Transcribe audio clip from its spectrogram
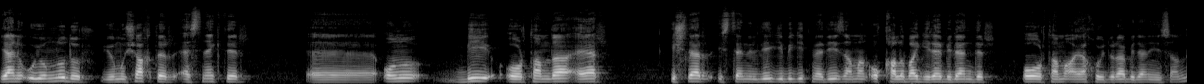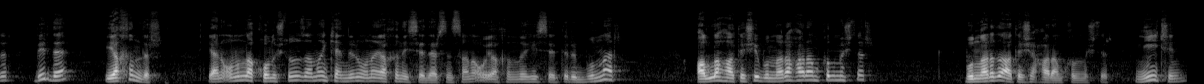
Yani uyumludur, yumuşaktır, esnektir. Ee, onu bir ortamda eğer işler istenildiği gibi gitmediği zaman o kalıba girebilendir. O ortama ayak uydurabilen insandır. Bir de yakındır. Yani onunla konuştuğun zaman kendini ona yakın hissedersin. Sana o yakınlığı hissettirir. Bunlar Allah ateşi bunlara haram kılmıştır. Bunları da ateşe haram kılmıştır. Niçin?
